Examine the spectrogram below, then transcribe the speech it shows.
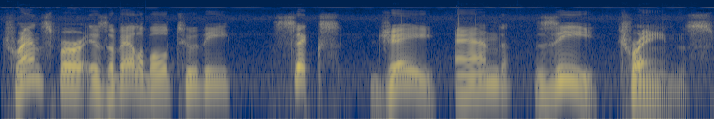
Transfer is available to the 6, J, and Z trains.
